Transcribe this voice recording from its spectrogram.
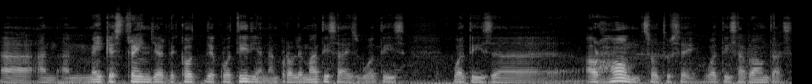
uh, and, and make a stranger the, co- the quotidian and problematize what is what is uh, our home, so to say, what is around us.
